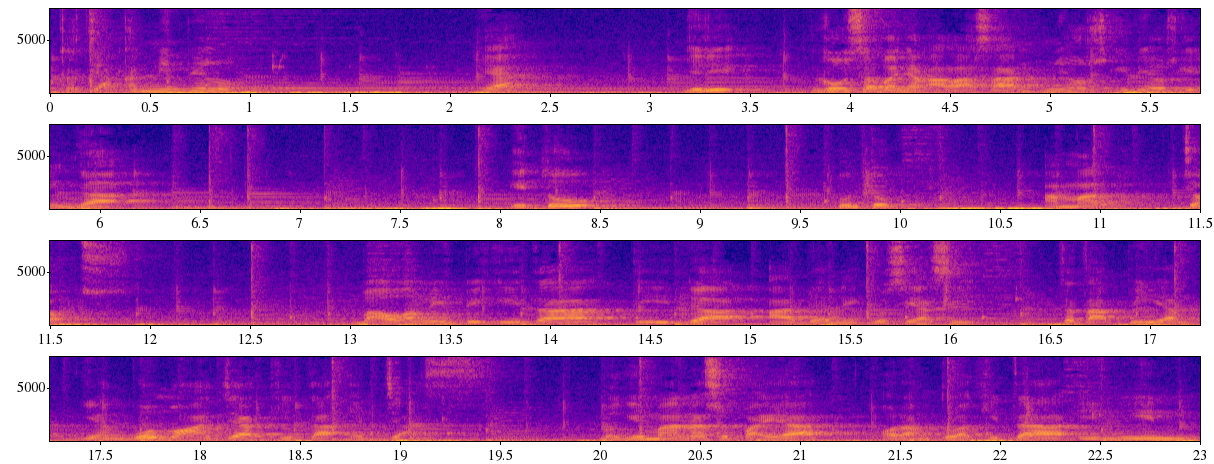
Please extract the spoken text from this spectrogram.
kerjakan mimpi lu. Ya. Jadi gak usah banyak alasan ini harus gini harus gini enggak itu untuk Amar Jokes bahwa mimpi kita tidak ada negosiasi tetapi yang yang gue mau ajak kita adjust bagaimana supaya orang tua kita ingin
